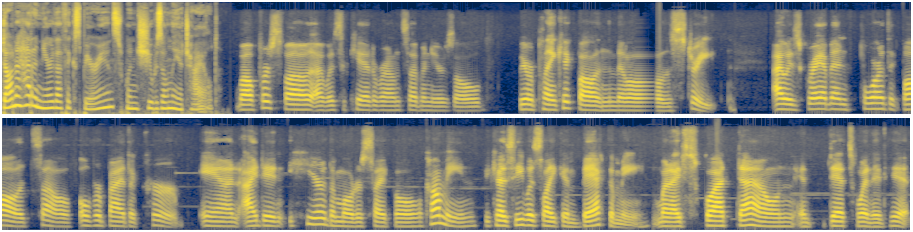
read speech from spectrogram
Donna had a near death experience when she was only a child. Well, first of all, I was a kid around seven years old. We were playing kickball in the middle of the street. I was grabbing for the ball itself over by the curb and I didn't hear the motorcycle coming because he was like in back of me. When I squat down, and that's when it hit.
